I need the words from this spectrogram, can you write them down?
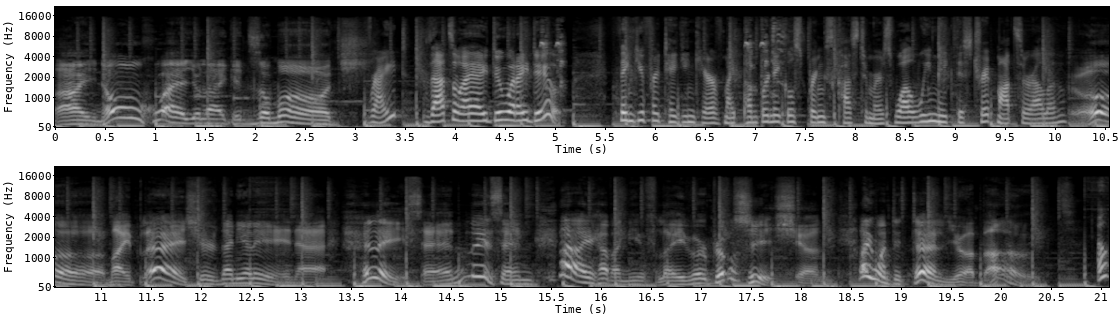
I know why you like it so much. Right? That's why I do what I do. Thank you for taking care of my Pumpernickel Springs customers while we make this trip, Mozzarella. Oh, my pleasure, Danielina. Listen, listen. I have a new flavor proposition I want to tell you about. Oh,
